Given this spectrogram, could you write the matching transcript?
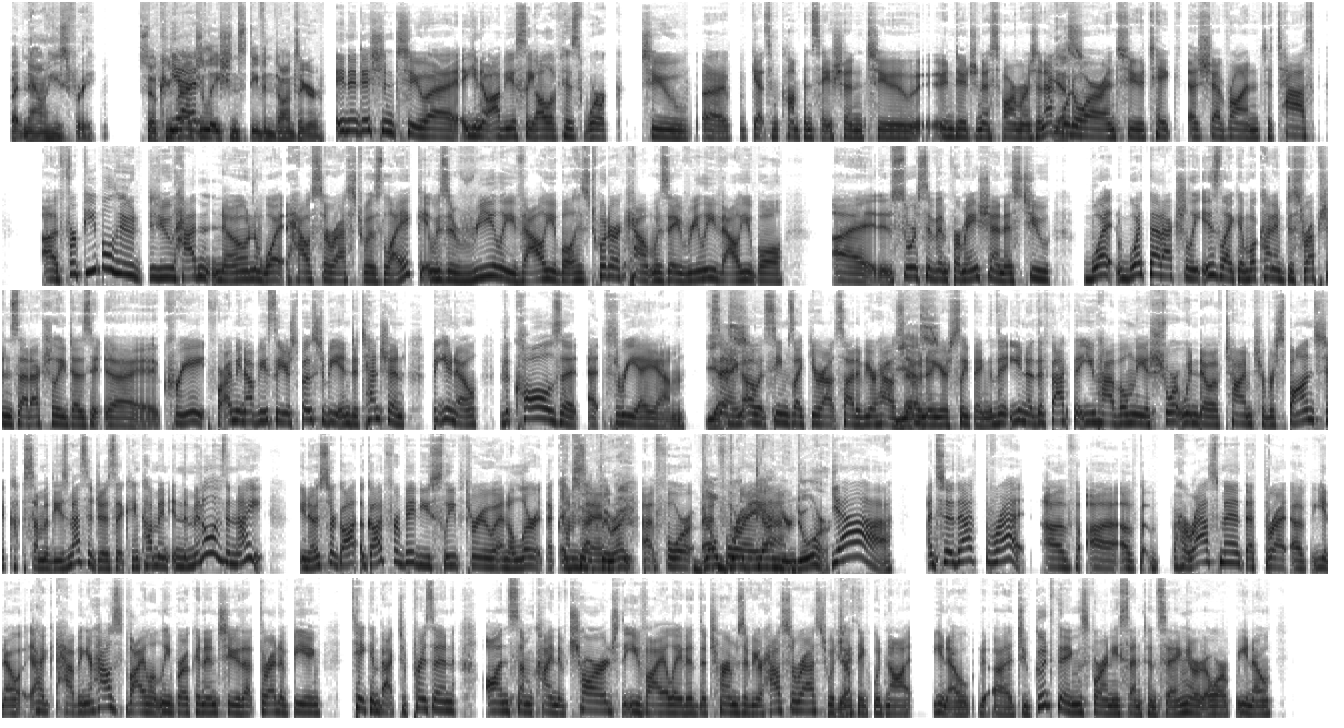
but now he's free. So, congratulations, Steven Donziger. in addition to uh, you know obviously all of his work to uh, get some compensation to indigenous farmers in Yes. Ecuador and to take a Chevron to task. Uh, for people who who hadn't known what house arrest was like, it was a really valuable. His Twitter account was a really valuable uh, source of information as to what what that actually is like and what kind of disruptions that actually does uh, create. For I mean, obviously you're supposed to be in detention, but you know the calls at at 3 a.m. Yes. saying, "Oh, it seems like you're outside of your house. Yes. Oh no, you're sleeping." The, you know the fact that you have only a short window of time to respond to some of these messages that can come in in the middle of the night. You know, sir, God, God forbid you sleep through an alert that comes Exactly in right. at four. They'll at 4 break down your door. Yeah. And so that threat of uh, of harassment, that threat of you know ha- having your house violently broken into, that threat of being taken back to prison on some kind of charge that you violated the terms of your house arrest, which I think would not you know uh, do good things for any sentencing or or you know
